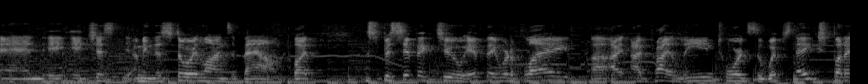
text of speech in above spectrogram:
And it, it just, I mean, the storylines abound. But specific to if they were to play, uh, I, would probably lean towards the Whipsnakes, but I,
